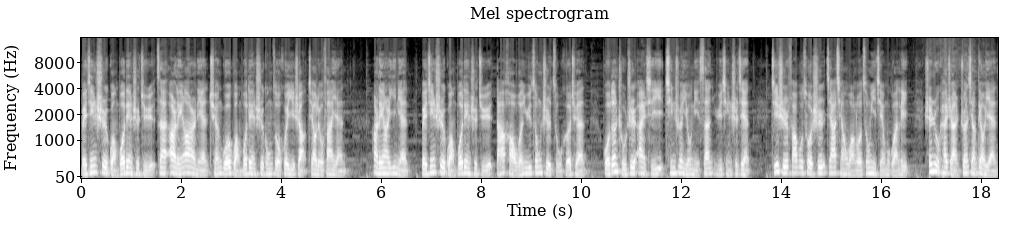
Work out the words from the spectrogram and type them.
北京市广播电视局在二零二二年全国广播电视工作会议上交流发言。二零二一年，北京市广播电视局打好文娱综治组合拳，果断处置爱奇艺《青春有你三》舆情事件，及时发布措施加强网络综艺节目管理，深入开展专项调研，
